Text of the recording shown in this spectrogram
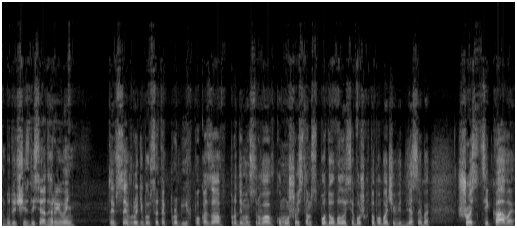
будуть 60 гривень. Та й все, вроді би, все так пробіг, показав, продемонстрував. Кому щось там сподобалося, або ж хто побачив від для себе щось цікаве.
